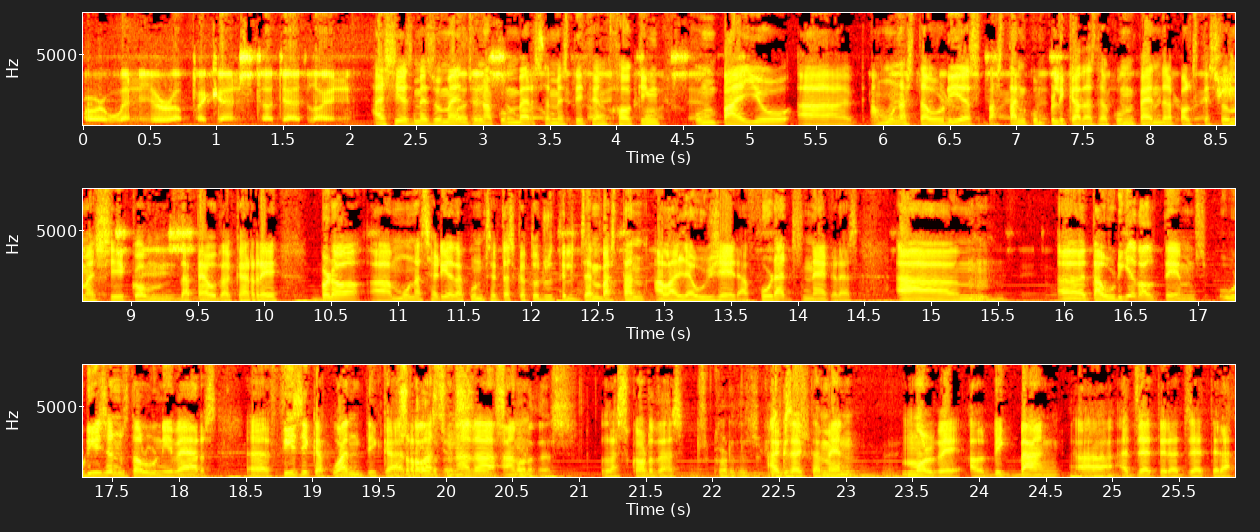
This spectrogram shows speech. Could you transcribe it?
or when you're up against a deadline. Així és més o menys una conversa amb Stephen Hawking, un paio eh, amb unes teories bastant complicades de comprendre pels que som així com de peu de carrer, però amb una sèrie de conceptes que tots utilitzem bastant a la lleugera, forats negres. Eh, eh, teoria del temps, orígens de l'univers, eh, física quàntica, Les cordes, relacionada les amb... cordes. Les cordes. Les cordes aquelles. Exactament. Bé. Molt bé. El Big Bang, eh, etc etc.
